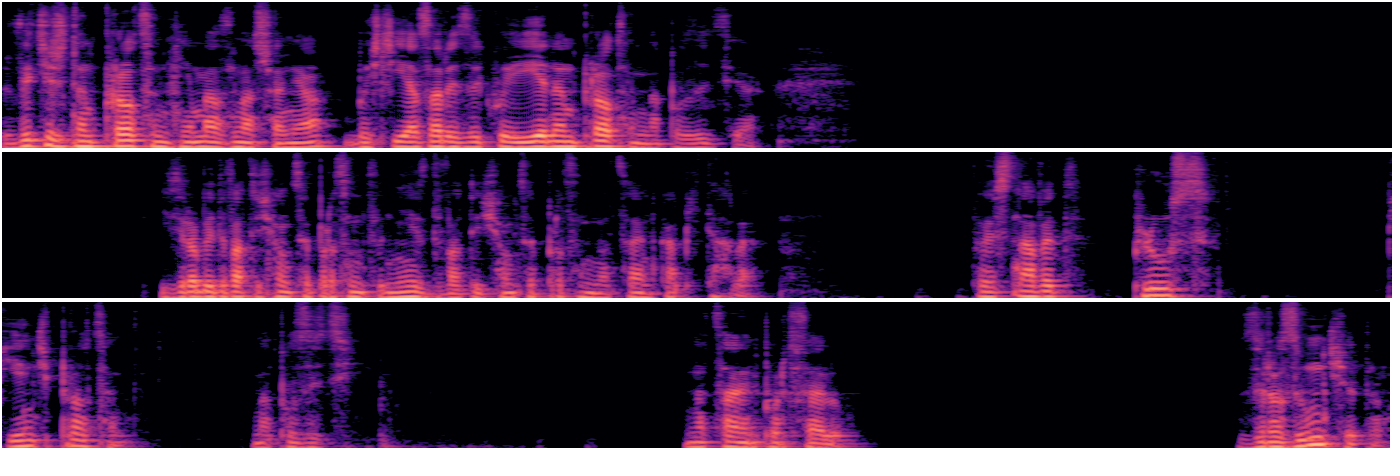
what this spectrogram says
wiecie, że ten procent nie ma znaczenia, bo jeśli ja zaryzykuję 1% na pozycję i zrobię 20%, to nie jest 2000% na całym kapitale. To jest nawet plus 5% na pozycji. Na całym portfelu. Zrozumcie to.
